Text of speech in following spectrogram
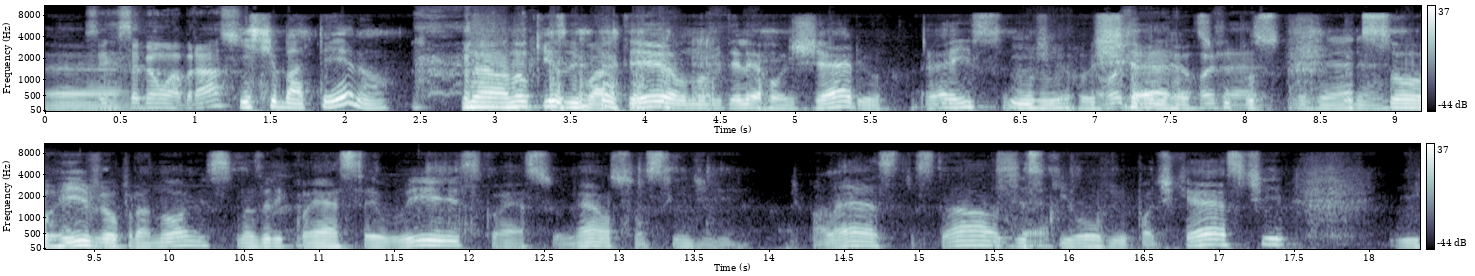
É, Você recebeu um abraço? Quis te bater, não? Não, não quis me bater, o nome dele é Rogério. É isso, Uhum. é Rogério. Rogério, Desculpa, Rogério. eu sou- Rogério. eu sou horrível para nomes, mas ele conhece o Luiz, conhece o Nelson, assim, de, de palestras e tal, diz que ouve o podcast e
